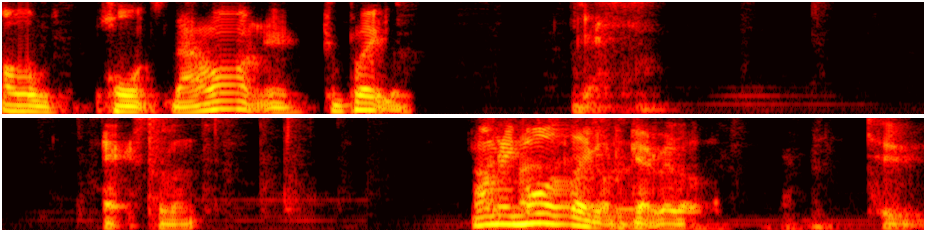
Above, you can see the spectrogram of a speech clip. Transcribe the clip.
old haunts now, aren't you? Completely. Yes. Excellent. How many more they got to get rid of? Two.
